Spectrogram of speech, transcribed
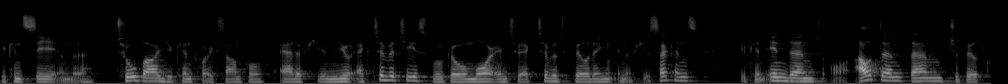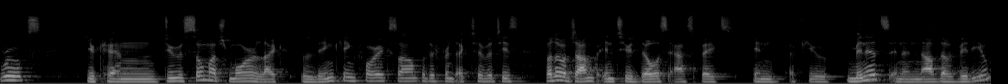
You can see in the toolbar, you can, for example, add a few new activities. We'll go more into activity building in a few seconds. You can indent or outdent them to build groups. You can do so much more like linking, for example, different activities, but I'll jump into those aspects in a few minutes in another video.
